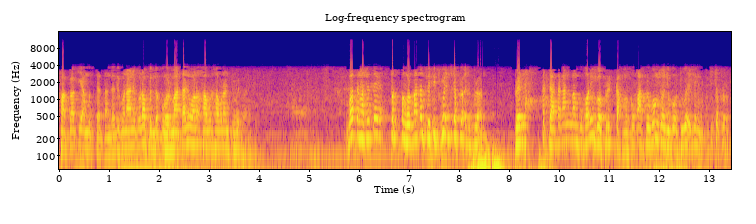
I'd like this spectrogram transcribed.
Fabak ya mudatan. Jadi kunani kuno bentuk penghormatan itu ono sawur-sawuran duit. Buat maksudnya penghormatan jadi duit ceblok-ceblok. Ben kedatangan Imam Bukhari gue berkah. Mereka kabeh wong so jupuk duit sing diceblok.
